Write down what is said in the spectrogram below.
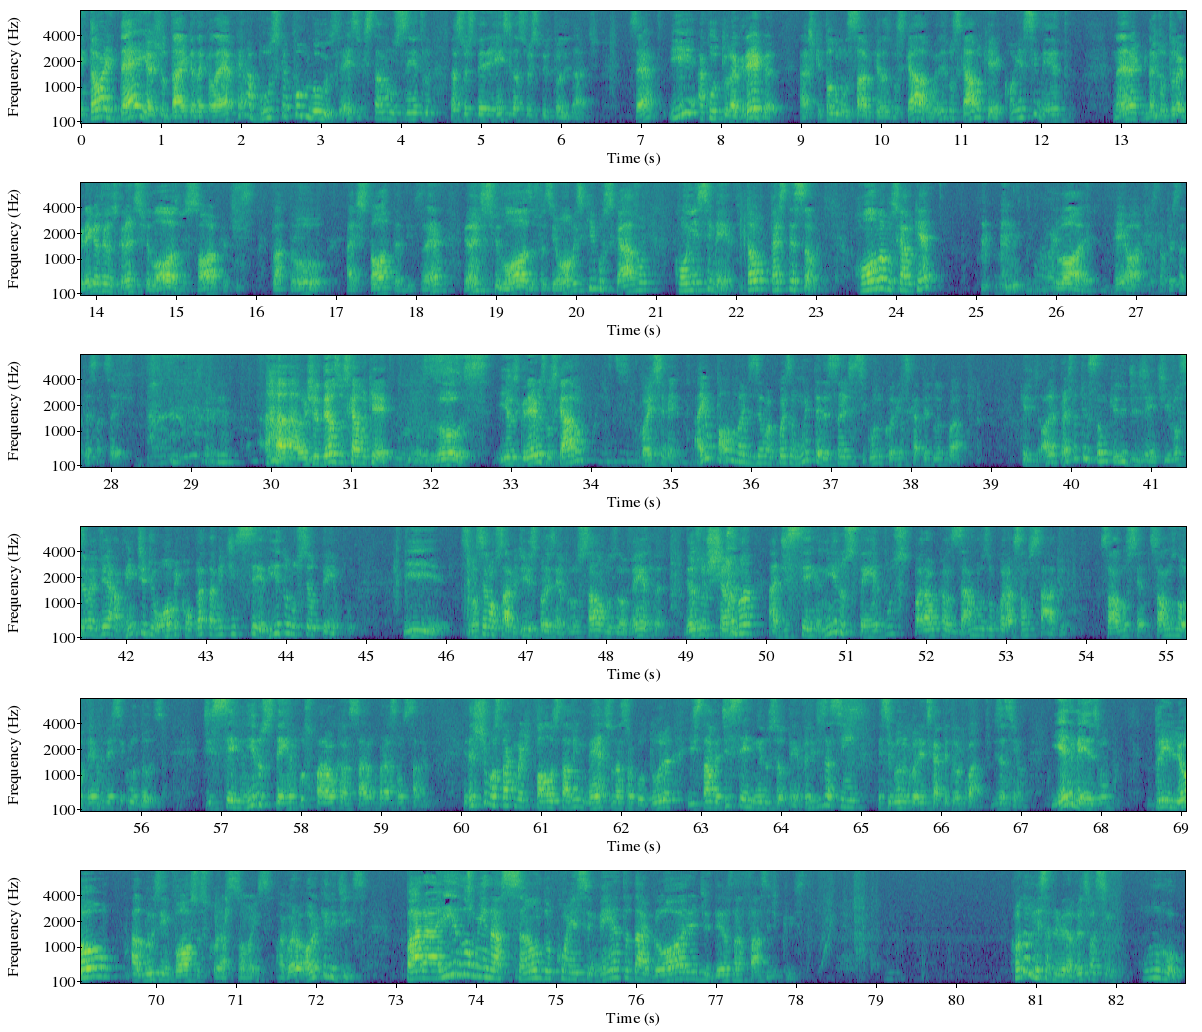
Então a ideia judaica daquela época era a busca por luz. É isso que estava no centro da sua experiência e da sua espiritualidade. Certo? E a cultura grega, acho que todo mundo sabe o que eles buscavam, eles buscavam o quê? Conhecimento. Né? Da cultura grega vem os grandes filósofos, Sócrates, Platão, Aristóteles, né? grandes filósofos e homens que buscavam conhecimento. Então, preste atenção. Roma buscava o quê? Glória. Ok, ótimo, estão prestando atenção nisso aí. Ah, os judeus buscavam o quê? Luz. E os gregos buscavam? Conhecimento. Aí o Paulo vai dizer uma coisa muito interessante em 2 Coríntios capítulo 4. Que ele, olha, presta atenção no que ele diz, gente. E você vai ver a mente de um homem completamente inserido no seu tempo. E se você não sabe disso, por exemplo, no Salmos 90, Deus nos chama a discernir os tempos para alcançarmos um coração sábio. Salmos, Salmos 90, versículo 12. Discernir os tempos para alcançar um coração sábio. E deixa eu te mostrar como é que Paulo estava imerso na sua cultura e estava discernindo o seu tempo. Ele diz assim, em 2 Coríntios capítulo 4, diz assim, ó, E ele mesmo brilhou a luz em vossos corações. Agora, olha o que ele diz. Para a iluminação do conhecimento da glória de Deus na face de Cristo. Quando eu li essa primeira vez, eu falei assim, oh,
